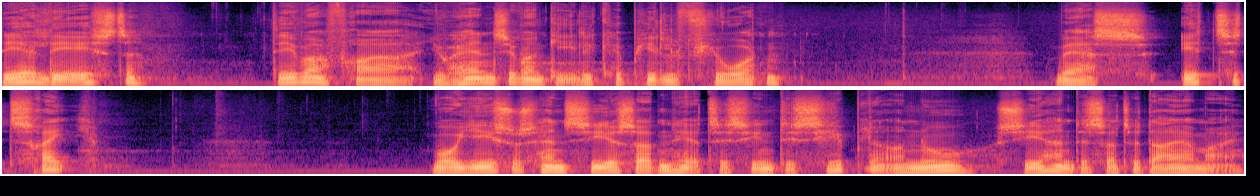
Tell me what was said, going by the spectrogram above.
Det jeg læste, det var fra Johannes evangelie kapitel 14, vers 1-3, hvor Jesus han siger sådan her til sine disciple, og nu siger han det så til dig og mig.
